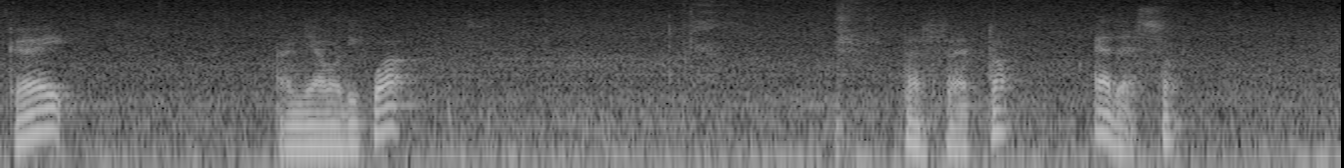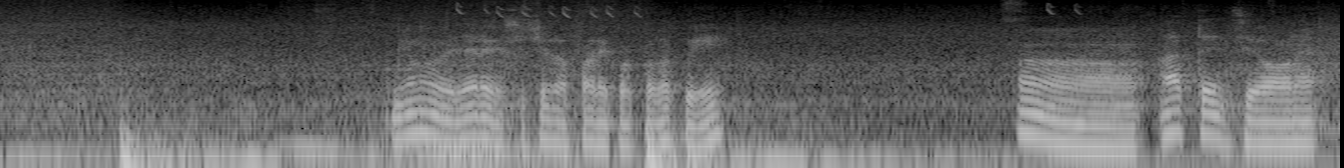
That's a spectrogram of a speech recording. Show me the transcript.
Ok andiamo di qua. Perfetto. E adesso andiamo a vedere se c'è da fare qualcosa qui. Ah, attenzione.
